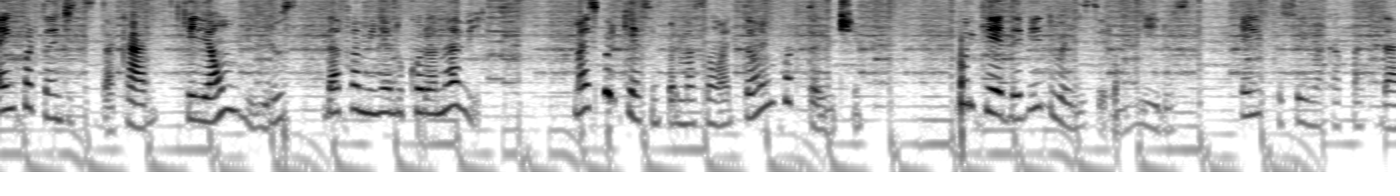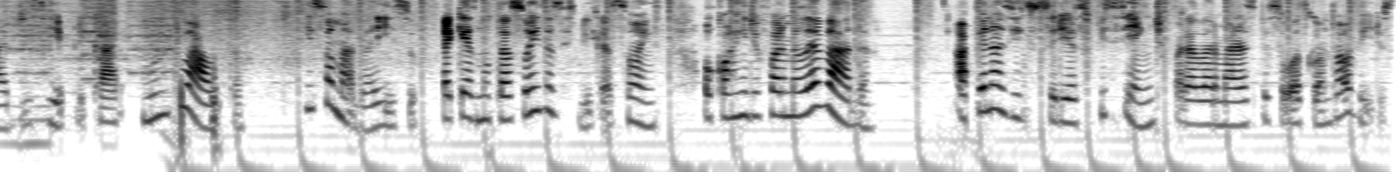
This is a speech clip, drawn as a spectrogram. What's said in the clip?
é importante destacar que ele é um vírus da família do coronavírus. Mas por que essa informação é tão importante? Porque, devido a ele ser um vírus, ele possui uma capacidade de se replicar muito alta. E somado a isso, é que as mutações das explicações ocorrem de forma elevada, Apenas isso seria suficiente para alarmar as pessoas quanto ao vírus.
